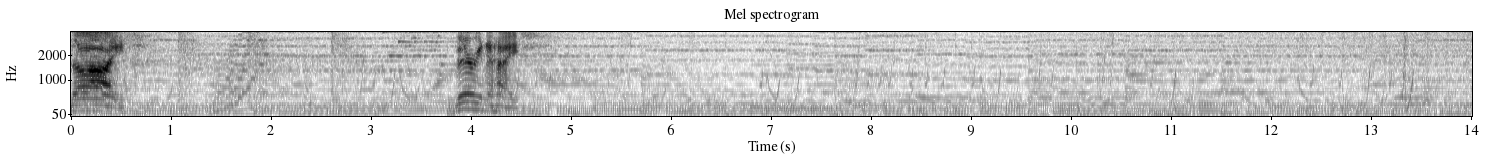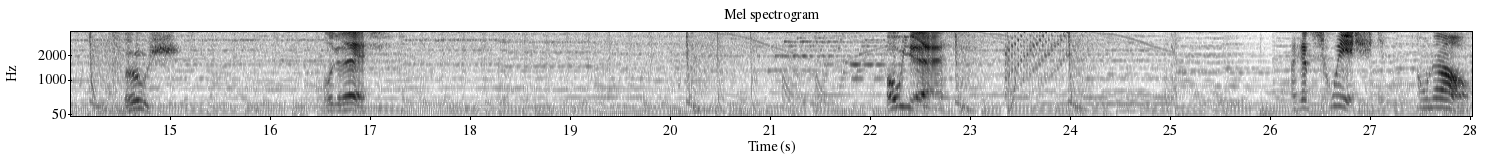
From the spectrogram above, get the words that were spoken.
Nice. Very nice. Boosh. Look at this. Oh, yes. I got squished. Oh, no.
